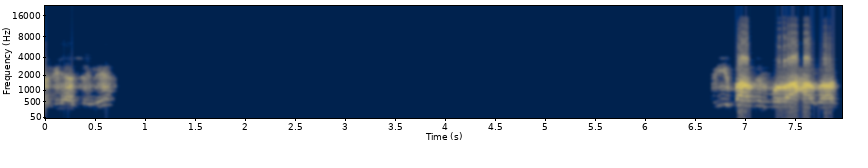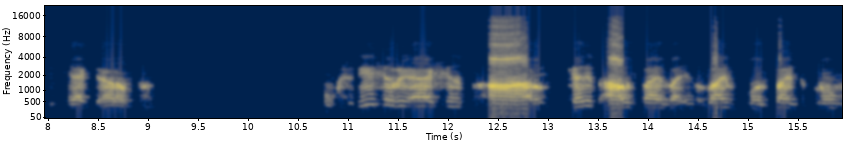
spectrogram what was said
في اسئله في بعض الملاحظات اياك تعرفها oxidation reactions are carried out by the enzyme called cytochrome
